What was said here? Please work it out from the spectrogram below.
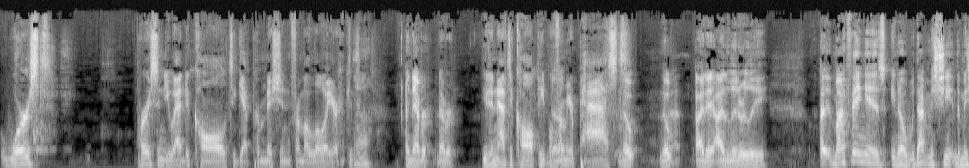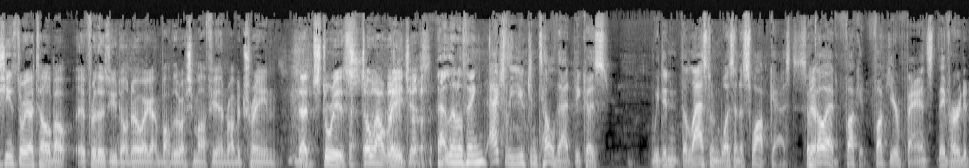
worst person you had to call to get permission from a lawyer 'Cause I never, never. You didn't have to call people No. from your past Nope, nope. I did. I literally. Uh, my thing is, you know, with that machine, the machine story I tell about, uh, for those of you who don't know, I got involved with the Russian mafia and robbed a train. That story is so outrageous. That little thing. actually you can tell that because we didn't the last one wasn't a swap cast so Yeah. go ahead fuck it fuck your fans they've heard it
